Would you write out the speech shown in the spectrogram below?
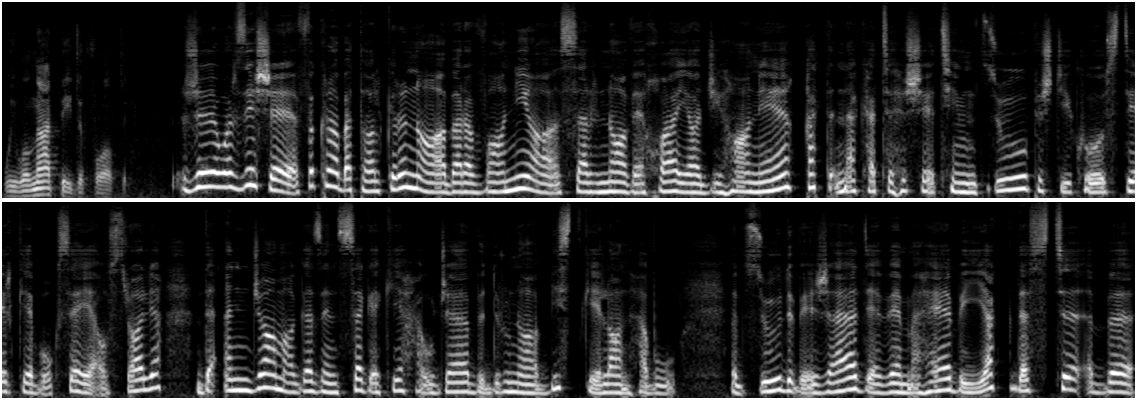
we will not be defaulting. جه ورزش فکر بطال کرنا بروانیا سرناو خواه جیهانه قط نکت هش تیم زو پشتی کو ستیرک بوکسه استرالیا ده انجام گزن سگه کی حوجه بدرونا بیست کیلان هبو زود بیجه ده مهه به یک دست به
